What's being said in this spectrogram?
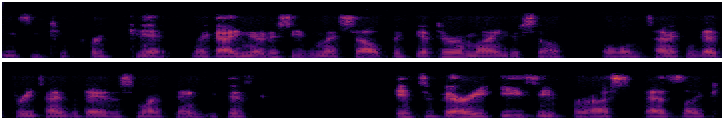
easy to forget. Like I notice even myself, like you have to remind yourself all the time. I think that three times a day is a smart thing because it's very easy for us as like,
